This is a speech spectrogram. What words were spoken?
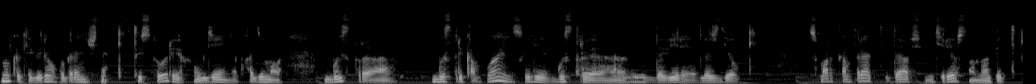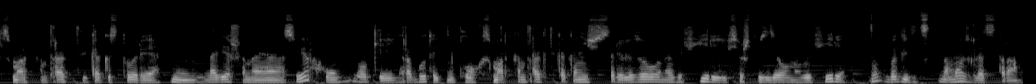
ну, как я говорил, в ограниченных каких-то историях, где необходимо быстро, быстрый комплайенс или быстрое доверие для сделки. Смарт-контракты, да, все интересно, но опять-таки смарт-контракты как история, навешенная сверху, окей, работает неплохо. Смарт-контракты, как они сейчас реализованы в эфире и все, что сделано в эфире, ну, выглядит, на мой взгляд, странно.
